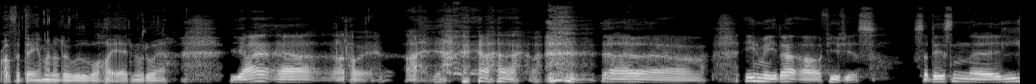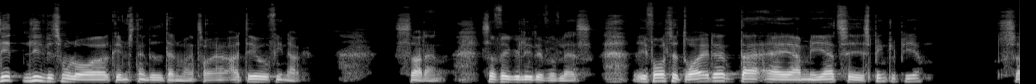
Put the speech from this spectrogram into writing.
Og for damerne derude, hvor høj er det nu, du er? Jeg er ret høj. Ej, jeg er, jeg er 1 meter og 84. Så det er sådan øh, lidt, lidt smule over gennemsnittet i Danmark, tror jeg. Og det er jo fint nok. Sådan. Så fik vi lige det på plads. I forhold til drøjde, der er jeg mere til spinkelpiger. Så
